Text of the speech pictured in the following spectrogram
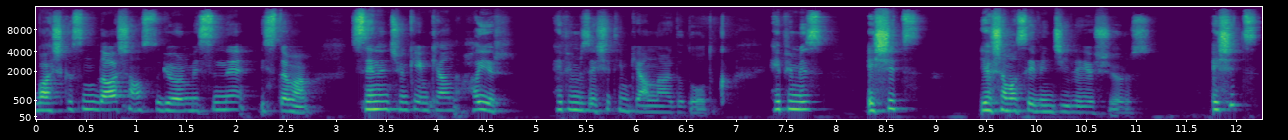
başkasını daha şanslı görmesini istemem. Senin çünkü imkan hayır. Hepimiz eşit imkanlarda doğduk. Hepimiz eşit yaşama sevinciyle yaşıyoruz. Eşit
